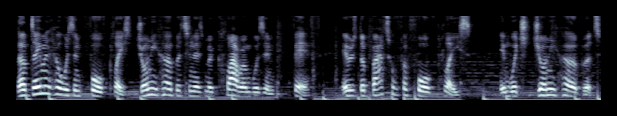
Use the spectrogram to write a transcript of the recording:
Now Damon Hill was in 4th place, Johnny Herbert in his McLaren was in 5th. It was the battle for 4th place in which Johnny Herbert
